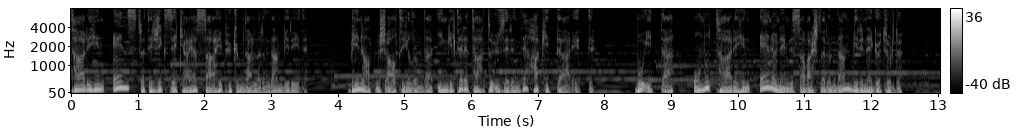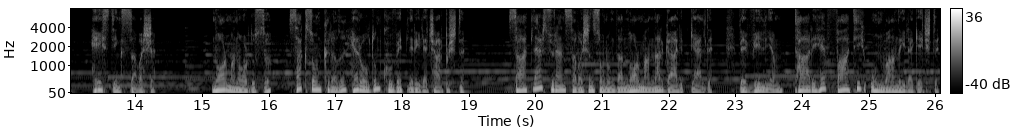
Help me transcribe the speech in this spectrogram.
tarihin en stratejik zekaya sahip hükümdarlarından biriydi. 1066 yılında İngiltere tahtı üzerinde hak iddia etti. Bu iddia onu tarihin en önemli savaşlarından birine götürdü. Hastings Savaşı. Norman ordusu Sakson kralı Harold'un kuvvetleriyle çarpıştı. Saatler süren savaşın sonunda Normanlar galip geldi ve William tarihe Fatih unvanıyla geçti.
